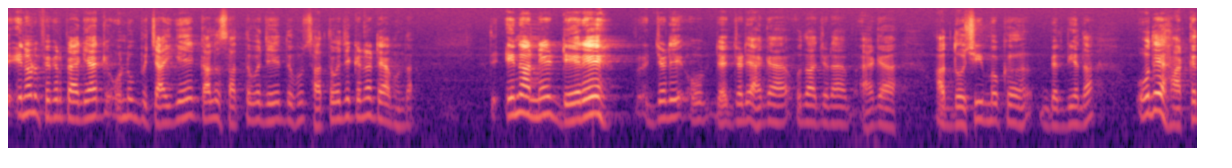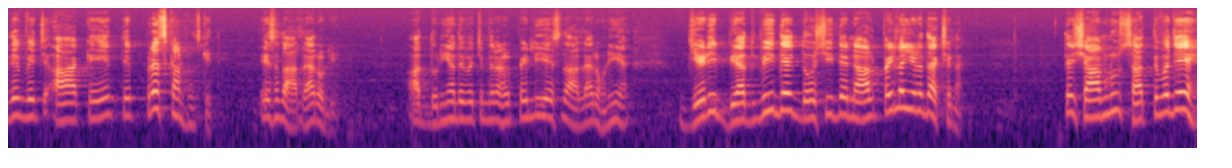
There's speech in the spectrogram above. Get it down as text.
ਤੇ ਇਹਨਾਂ ਨੂੰ ਫਿਕਰ ਪੈ ਗਿਆ ਕਿ ਉਹਨੂੰ ਬਚਾਈਏ ਕੱਲ 7 ਵਜੇ, ਦੇਖੋ 7 ਵਜੇ ਕਿਹੜਾ ਟਾਈਮ ਹੁੰਦਾ? ਤੇ ਇਹਨਾਂ ਨੇ ਡੇਰੇ ਜਿਹੜੇ ਉਹ ਜਿਹੜਾ ਹੈਗਾ, ਉਹਦਾ ਜਿਹੜਾ ਹੈਗਾ ਆ ਦੋਸ਼ੀ ਮੁਖ ਬੇਦਬੀਆਂ ਦਾ, ਉਹਦੇ ਹੱਕ ਦੇ ਵਿੱਚ ਆ ਕੇ ਤੇ ਪ੍ਰੈਸ ਕਾਨਫਰੰਸ ਕੀਤੀ। ਇਹ ਸੁਧਾਰ ਲਹਿਰ ਹੋਣੀ ਆ ਦੁਨੀਆ ਦੇ ਵਿੱਚ ਮੇਰੇ ਖਿਆਲ ਪਹਿਲੀ ਇਹ ਸੁਧਾਰ ਲਹਿਰ ਹੋਣੀ ਹੈ। ਜਿਹੜੀ ਬੇਅਦਬੀ ਦੇ ਦੋਸ਼ੀ ਦੇ ਨਾਲ ਪਹਿਲਾਂ ਹੀ ਇਹਨਾਂ ਦਾ ਐਕਸ਼ਨ ਹੈ। ਤੇ ਸ਼ਾਮ ਨੂੰ 7 ਵਜੇ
